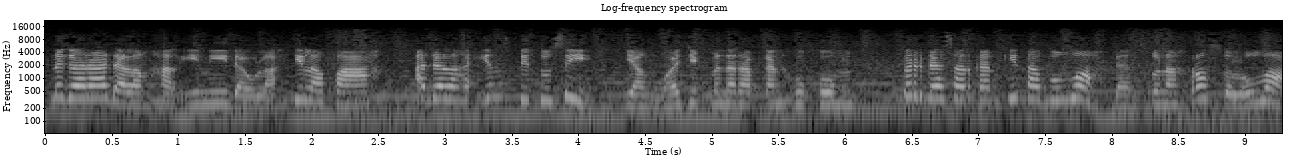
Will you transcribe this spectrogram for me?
Negara dalam hal ini Daulah Khilafah adalah institusi yang wajib menerapkan hukum berdasarkan kitabullah dan sunnah Rasulullah.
